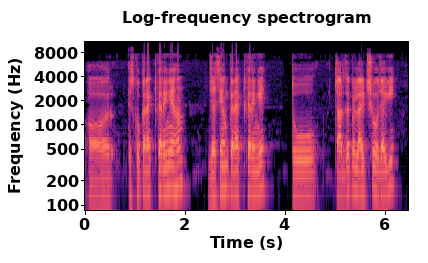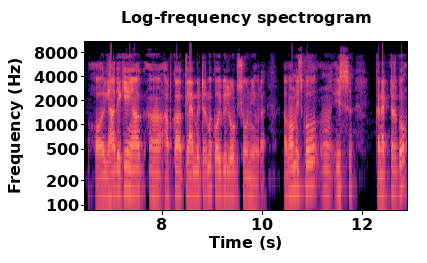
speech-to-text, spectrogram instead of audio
और इसको कनेक्ट करेंगे हम। जैसे हम कनेक्ट करेंगे तो चार्जर पे लाइट शो हो जाएगी। और यहाँ देखिए, यहाँ आपका क्लैम मीटर में कोई भी लोड शो नहीं हो रहा है। अब हम इसको इस कनेक्टर को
